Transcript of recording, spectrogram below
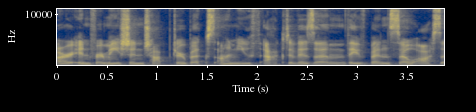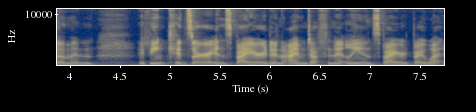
our information chapter books on youth activism. They've been so awesome, and I think kids are inspired, and I'm definitely inspired by what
